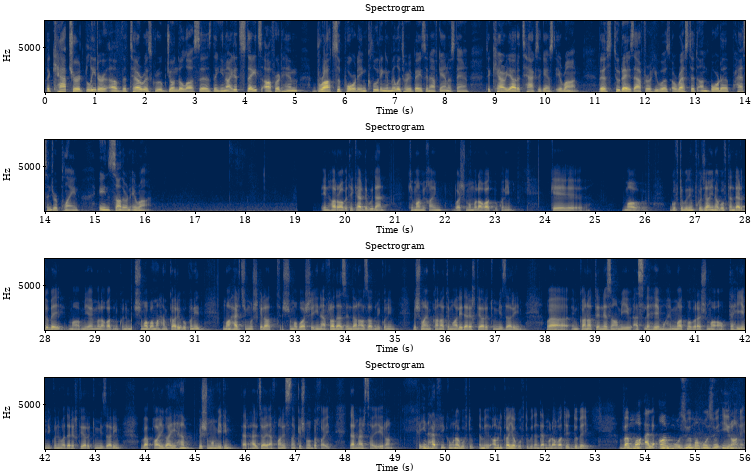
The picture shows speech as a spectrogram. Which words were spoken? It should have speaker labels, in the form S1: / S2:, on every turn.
S1: The captured leader of the terrorist group Jundullah says the United States offered him broad support, including a military base in Afghanistan, to carry out attacks against Iran. This two days after he was arrested on board a passenger plane in southern Iran.
S2: اینها رابطه کرده بودن که ما میخوایم باش ما ملاقات بکنیم که ما گفته بودیم کجا؟ اینا گفتن در دبی ما میایم ملاقات می‌کنیم. شما با ما همکاری بکنید. ما هرچی مشکلات شما باشه این افراد از زندان آزاد می‌کنیم. به شما امکانات مالی در اختیارتون می‌ذاریم و امکانات نظامی اسلحه مهمات ما برای شما تهیه می‌کنیم و در اختیارتون می‌ذاریم و پایگاهی هم به شما میدیم در هر جای افغانستان که شما بخواهید در مرزهای ایران. این حرفی که اونا گفته آمریکایی‌ها گفته بودن در ملاقات دبی و ما الان موضوع ما موضوع ایرانه.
